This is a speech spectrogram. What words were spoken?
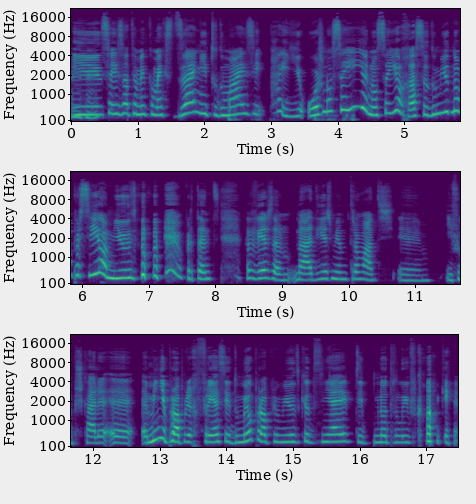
e uhum. sei exatamente como é que se desenha e tudo mais. E, pá, e hoje não saía, não saía. A raça do miúdo não parecia o miúdo. Portanto, para ver, há dias mesmo tramados. É, e fui buscar a, a, minha própria referência do meu próprio miúdo que eu desenhei, tipo, noutro livro qualquer.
